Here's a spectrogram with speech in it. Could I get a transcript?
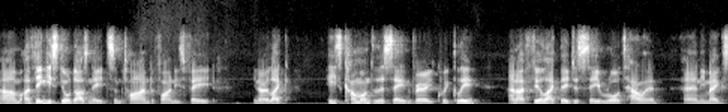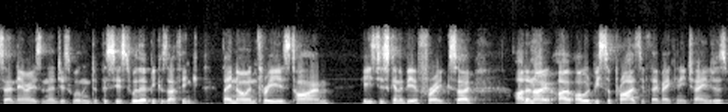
Um, I think he still does need some time to find his feet. You know, like he's come onto the scene very quickly, and I feel like they just see raw talent, and he makes certain areas, and they're just willing to persist with it because I think they know in three years' time he's just going to be a freak. So I don't know. I, I would be surprised if they make any changes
